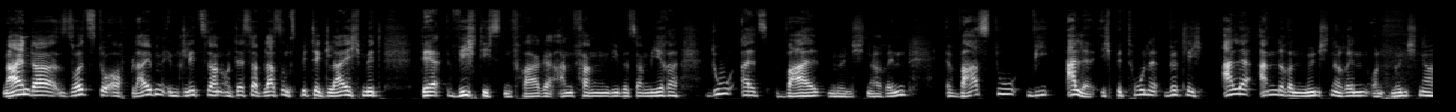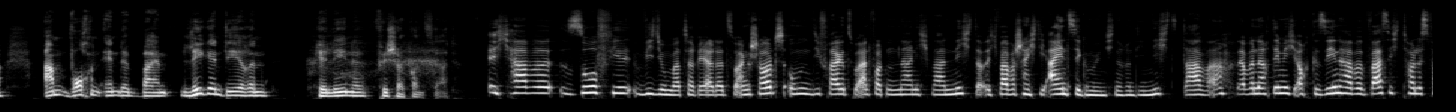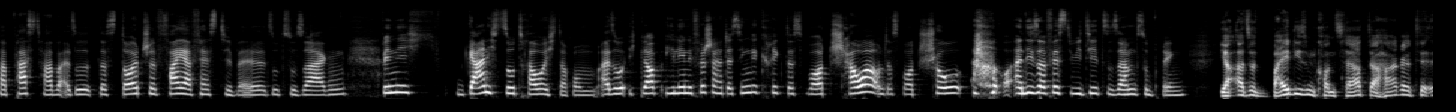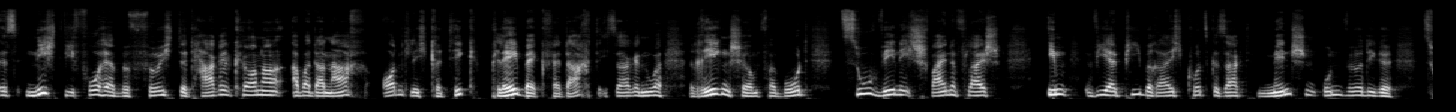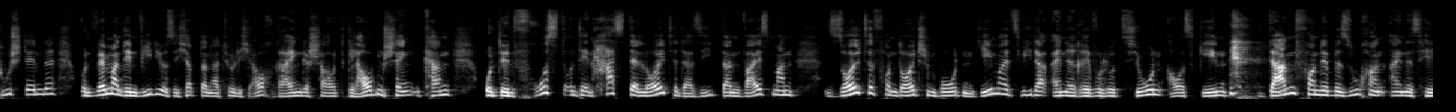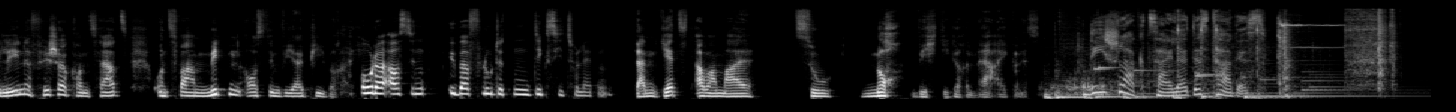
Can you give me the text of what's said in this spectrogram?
Nein, da sollst du auch bleiben im Glitzern und deshalb lass uns bitte gleich mit der wichtigsten Frage anfangen, liebe Samira. Du als Wahlmünchnerin, warst du wie alle, ich betone wirklich alle anderen Münchnerinnen und Münchner am Wochenende beim legendären Helene Fischer Konzert? Ich habe so viel Videomaterial dazu angeschaut, um die Frage zu beantworten. Nein, ich war nicht, ich war wahrscheinlich die einzige Münchnerin, die nicht da war. Aber nachdem ich auch gesehen habe, was ich Tolles verpasst habe, also das deutsche Fire Festival sozusagen, bin ich gar nicht so traurig darum. Also ich glaube, Helene Fischer hat es hingekriegt, das Wort Schauer und das Wort Show an dieser Festivität zusammenzubringen. Ja, also bei diesem Konzert, da hagelte es nicht wie vorher befürchtet Hagelkörner, aber danach ordentlich Kritik, Playback-Verdacht, ich sage nur Regenschirmverbot, zu wenig Schweinefleisch im VIP-Bereich, kurz gesagt, menschenunwürdige Zustände. Und wenn man den Videos, ich habe da natürlich auch reingeschaut, Glauben schenken kann und den Frust und den Hass der Leute da sieht, dann weiß man, sollte von deutschem Boden jemals wieder eine Revolution ausgehen, dann von den Besuchern eines Helene Fischer Konzerts und zwar mitten aus dem VIP-Bereich. Oder aus den überfluteten Dixie-Toiletten. Dann jetzt aber mal zu noch wichtigeren Ereignissen. Die Schlagzeile des Tages.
